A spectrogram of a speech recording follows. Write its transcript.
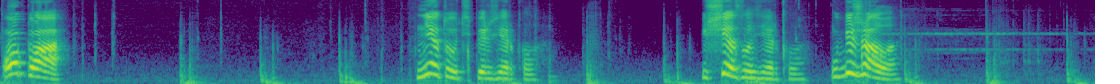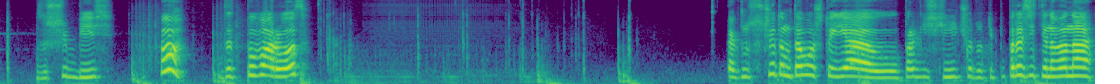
Опа! Нету теперь зеркала. Исчезло зеркало. Убежала. Зашибись. А! Этот поворот. Так, ну с учетом того, что я э, практически ничего тут... Подождите, она...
